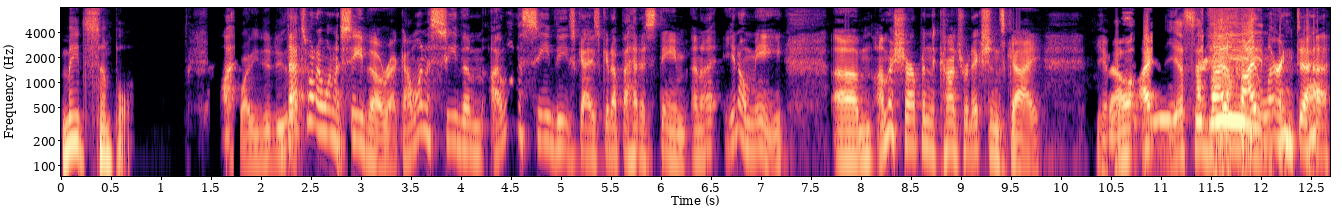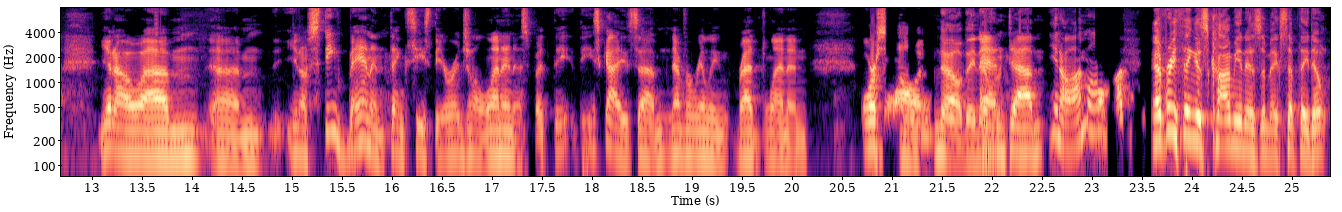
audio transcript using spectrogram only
made simple. Why, do you do that? That's what I want to see, though, Rick. I want to see them. I want to see these guys get up ahead of steam. And I, you know me, um, I'm a sharpen the contradictions guy. You know, I, yes, I, indeed. I learned, uh, you know, um, um, you know, Steve Bannon thinks he's the original Leninist, but the, these guys um, never really read Lenin or Stalin. No, they never. And um, you know, I'm all Everything is communism, except they don't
